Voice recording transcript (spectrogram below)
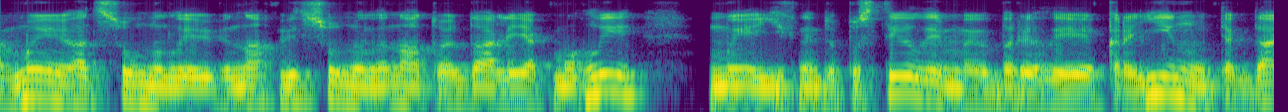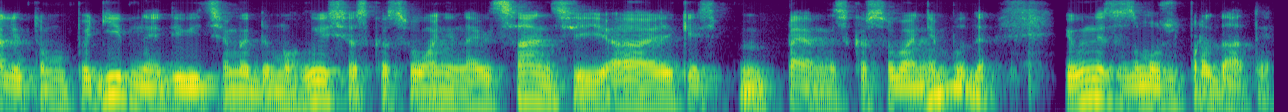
Ми відсунули відсунули НАТО далі, як могли. Ми їх не допустили. Ми берегли країну і так далі. Тому подібне. Дивіться, ми домоглися скасування навіть санкцій, а якесь певне скасування буде, і вони це зможуть продати.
